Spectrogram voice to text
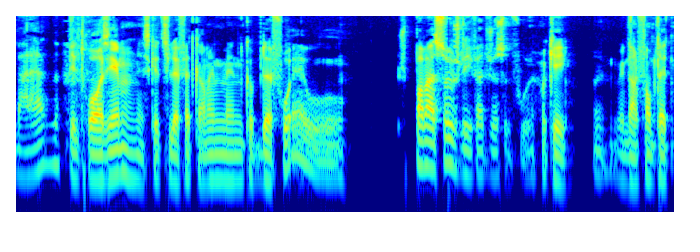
malade. Puis le troisième, est-ce que tu l'as fait quand même une couple de fois ou? Je suis pas mal sûr que je l'ai fait juste une fois. OK. Mais Dans le fond, peut-être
